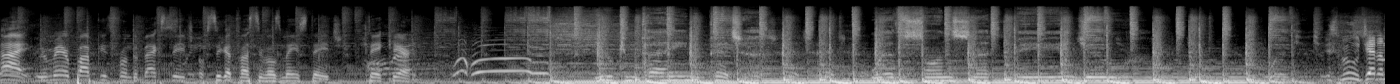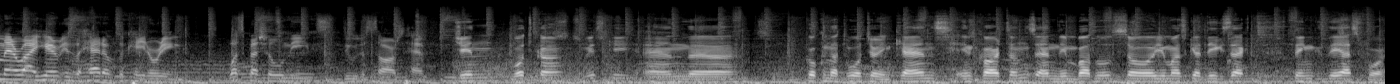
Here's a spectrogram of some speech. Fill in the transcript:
Hi, we're Mary Popkids from the backstage of Sziget Festival's main stage. Take care. You can paint a picture with the sunset, me and you. This smooth gentleman right here is the head of the catering. What special needs do the stars have? gin, vodka, whiskey, and uh, coconut water in cans, in cartons, and in bottles. So you must get the exact thing they ask for.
